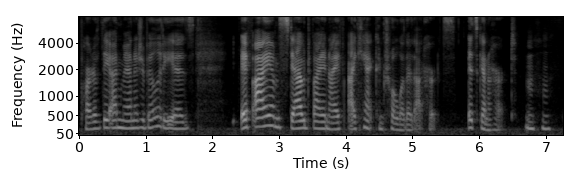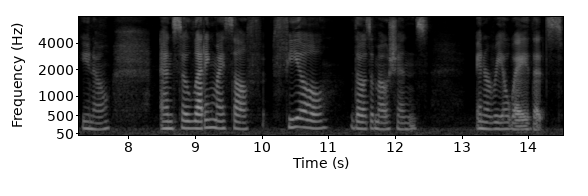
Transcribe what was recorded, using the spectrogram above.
Part of the unmanageability is if I am stabbed by a knife, I can't control whether that hurts. It's going to hurt, mm-hmm. you know? And so letting myself feel those emotions in a real way that's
